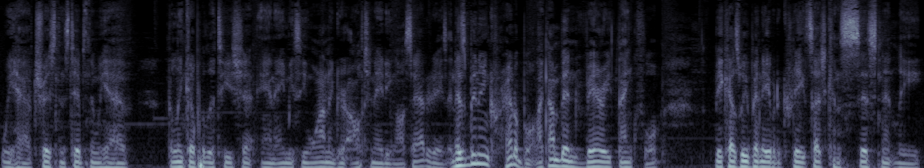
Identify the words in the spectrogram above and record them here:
we have Tristan's tips, and we have the link up with Latesha and Amy C. Waninger alternating on Saturdays. And it's been incredible. Like I've been very thankful because we've been able to create such consistently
